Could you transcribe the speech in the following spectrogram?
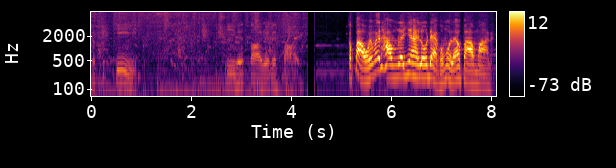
สติกกี้อีเลสซอยเวเลสซอยกระเป๋ายังไม่ทำเลยเยี่ยไฮโลแดกผมหมดแล้วปาล์มมาเนี่ย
